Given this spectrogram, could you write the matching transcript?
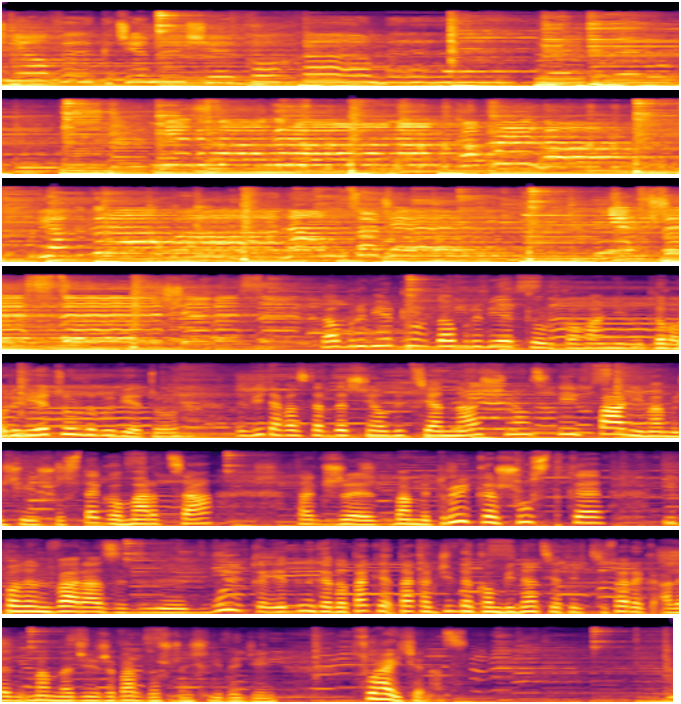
wiśniowy, gdzie my się kochamy Niech zagra nam kapela, jak grała nam co dzień Niech wszyscy się weselają Dobry wieczór, dobry wieczór, kochani ludkowie. Dobry wieczór, dobry wieczór. Witam Was serdecznie, audycja na Śląskiej Fali. Mamy dzisiaj 6 marca, także mamy trójkę, szóstkę i potem dwa razy dwójkę, jedynkę. To takie, taka dziwna kombinacja tych cyferek, ale mam nadzieję, że bardzo szczęśliwy dzień. Słuchajcie nas.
